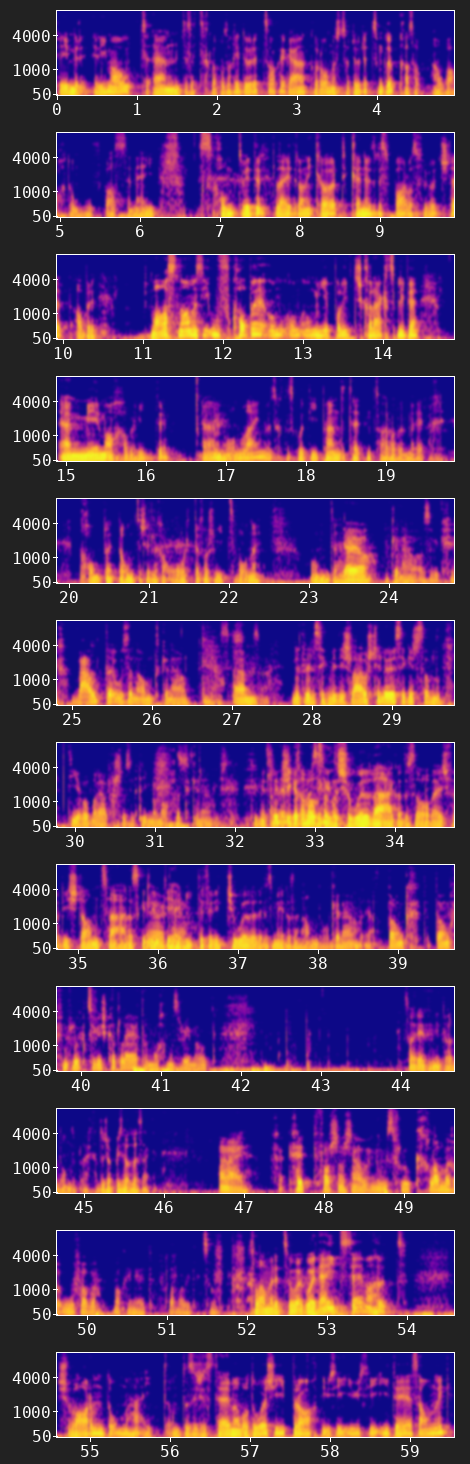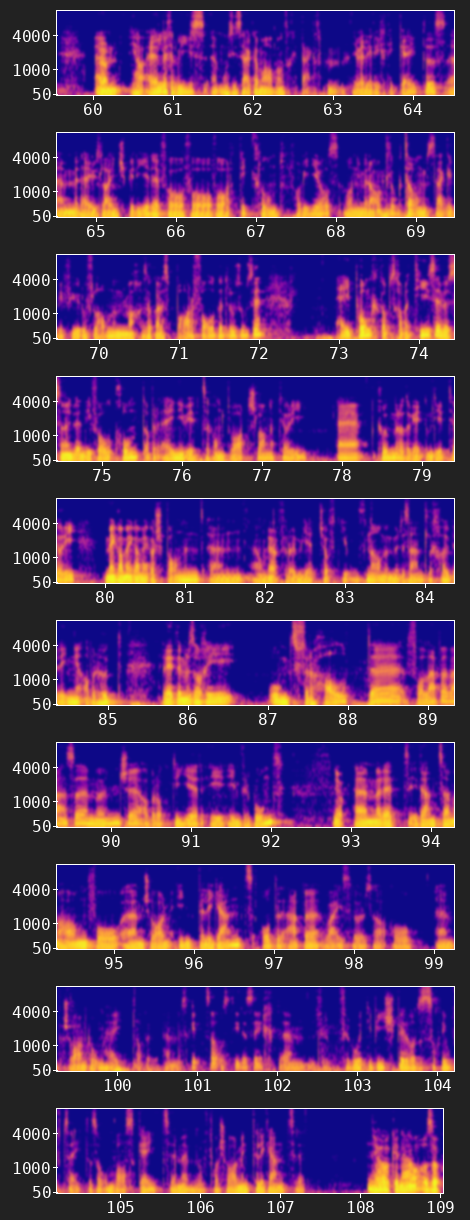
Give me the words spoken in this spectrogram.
Wie immer remote. Ähm, das hat sich, glaube ich, auch ein bisschen durchgezogen. Gell? Corona ist zwar durch zum Glück. Also, auch Achtung, aufpassen, nein. Es kommt wieder, leider habe ich gehört. Ich kenne wieder ein paar, was verwünscht hat. Aber die Massnahmen sind aufgehoben, um, um, um hier politisch korrekt zu bleiben. Ähm, wir machen aber weiter ähm, mhm. online, weil sich das gut eingependelt hat. Und zwar auch, weil wir einfach komplett an unterschiedlichen Orten der Schweiz wohnen. Und, ähm, ja, ja, genau. Also wirklich Welten auseinander, genau. Ja, ähm, so. Nicht, weil es irgendwie die schlauste Lösung ist, sondern die, die wir einfach schon seit immer machen. Genau. Die jetzt Amerika mal so der Schulweg oder so, weißt du, von Distanz her. Es gibt ja, Leute, die genau. haben weiter für die Schule, oder das mehr auseinander wohnen. Genau. Aber, ja. Dank, der Tank vom Flugzeug ist gerade leer, darum machen wir es remote. Sorry, ich hätte nicht unterbrechen. Du hast etwas sagen. Ah, nein, ich hätte fast noch schnell einen Ausflug, Klammer auf, aber mache ich nicht. Klammer wieder zu. Klammer zu. Gut, hey, das Thema heute Schwarmdummheit. Und das ist ein Thema, das du hast eingebracht in unsere, unsere Ideensammlung. Ja. Ähm, ja, ehrlicherweise äh, muss ich sagen, am Anfang habe ich gedacht, hm, in welche Richtung geht das? Ähm, wir haben uns inspirieren von, von, von Artikeln und von Videos, die ich mir mhm. angeschaut habe. Und muss sagen, ich bin Feuer auf Flammen. Wir machen sogar ein paar Folgen daraus raus ein Punkt, ich glaube, das kann man teasen, wissen nicht, wenn die Folge kommt, aber eine wird sich um die Warteschlangentheorie äh, kümmern oder geht um die Theorie. Mega, mega, mega spannend ähm, und ja. ich freue mich jetzt schon auf die Aufnahme, wenn wir das endlich können bringen. Aber heute reden wir so ein bisschen um das Verhalten von Lebewesen, Menschen, aber auch Tieren im Verbund. Ja. Ähm, man redet in diesem Zusammenhang von ähm, Schwarmintelligenz oder eben vice versa auch ähm, verschwarmte Dummheit. Aber ähm, was gibt es aus deiner Sicht ähm, für, für, gute Beispiele, die das so ein bisschen aufzeigt? Also um was geht es, wenn man von Schwarmintelligenz redet? Ja, genau. Also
